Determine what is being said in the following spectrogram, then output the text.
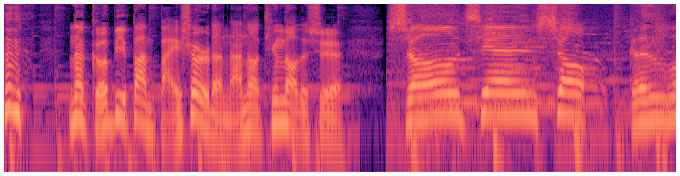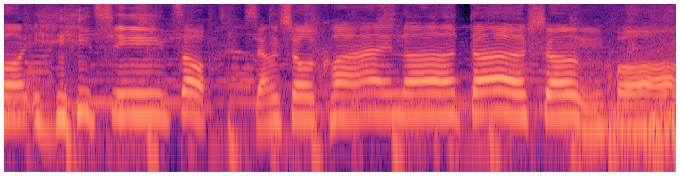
那隔壁办白事的难道听到的是手牵手跟我一起走，享受快乐的生活？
